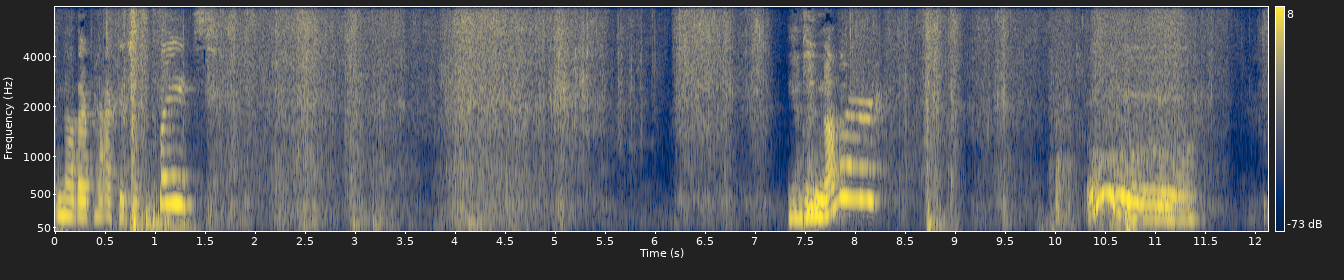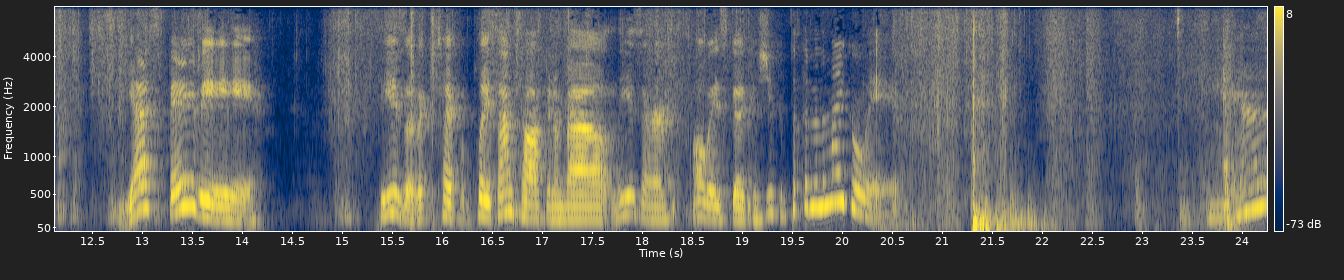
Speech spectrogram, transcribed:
Another package of plates. And another. Ooh. Yes, baby. These are the type of plates I'm talking about. These are always good because you can put them in the microwave. And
